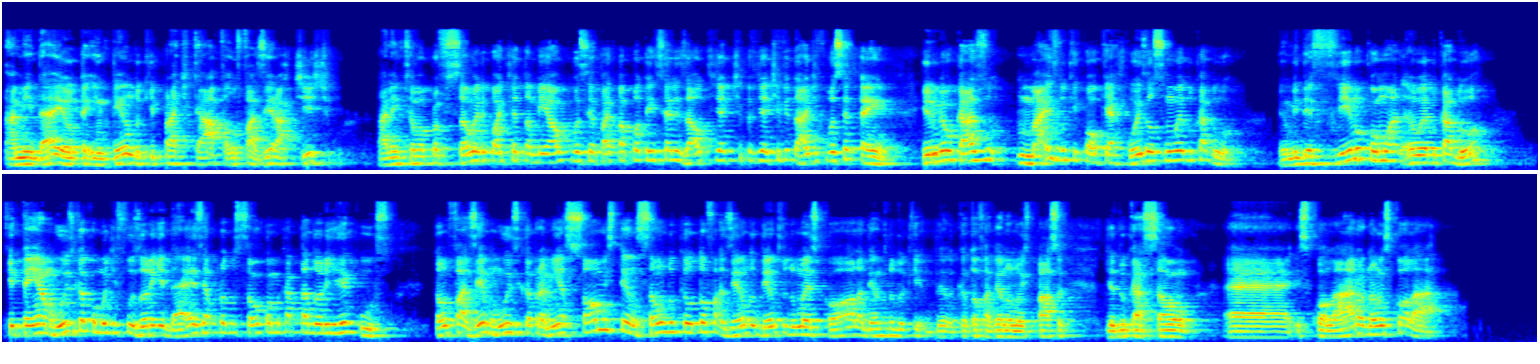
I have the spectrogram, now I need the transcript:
a minha ideia, eu te, entendo que praticar o fazer artístico, além de ser uma profissão, ele pode ser também algo que você faz para potencializar outros tipos de atividade que você tem. E no meu caso, mais do que qualquer coisa, eu sou um educador. Eu me defino como um educador que tem a música como difusora de ideias e a produção como captadora de recursos. Então, fazer música para mim é só uma extensão do que eu estou fazendo dentro de uma escola, dentro do que, do que eu estou fazendo no espaço de educação é, escolar ou não escolar.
